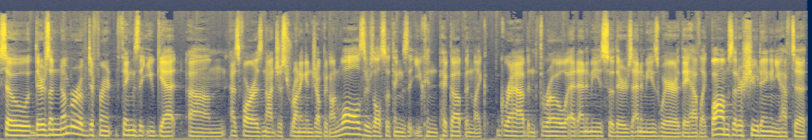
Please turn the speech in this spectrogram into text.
So there's a number of different things that you get um, as far as not just running and jumping on walls. There's also things that you can pick up and like grab and throw at enemies. So there's enemies where they have like bombs that are shooting and you have to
